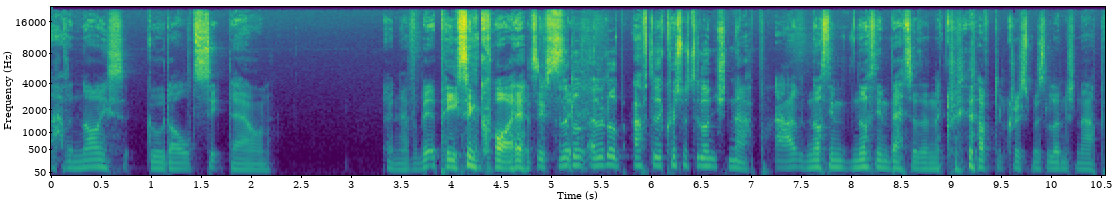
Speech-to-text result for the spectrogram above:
have a nice, good old sit down and have a bit of peace and quiet. It's a little a little after the Christmas lunch nap. uh, nothing, nothing better than a after Christmas lunch nap.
